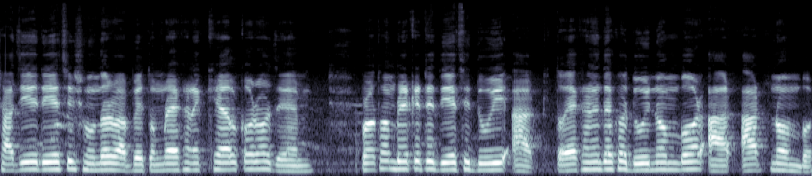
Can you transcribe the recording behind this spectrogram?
সাজিয়ে দিয়েছি সুন্দরভাবে। তোমরা এখানে খেয়াল করো যে প্রথম ব্র্যাকেটে দিয়েছি দুই আট। তো এখানে দেখো দুই নম্বর আর আট নম্বর।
